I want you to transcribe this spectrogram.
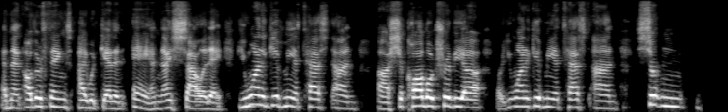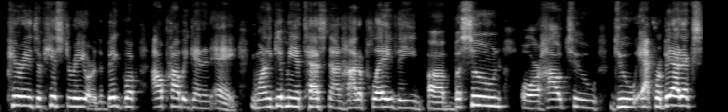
And then other things, I would get an A, a nice solid A. If you want to give me a test on uh, Chicago trivia, or you want to give me a test on certain periods of history or the big book, I'll probably get an A. You want to give me a test on how to play the uh, bassoon or how to do acrobatics,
